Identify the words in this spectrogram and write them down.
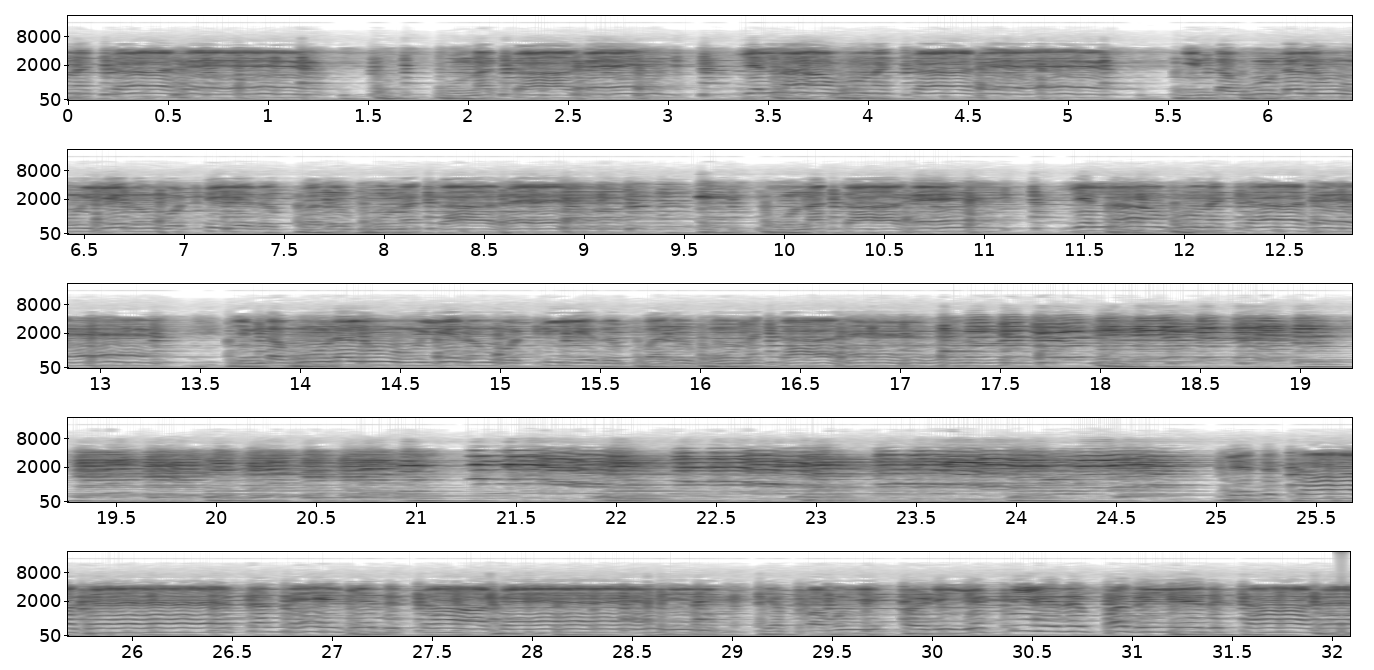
உனக்காக உனக்காக எல்லாம் உனக்காக. இந்த உடலும் உயிரும் ஒட்டி இருப்பது உனக்காக. உனக்காக எல்லாம் உனக்காக. இந்த உடலும் உயிரும் ஒட்டி இருப்பது உனக்காக. எதுக்காக கண்ணே எதுக்காக நீ எப்பவும் இப்படி எட்டி இருப்பது எதுக்காக?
